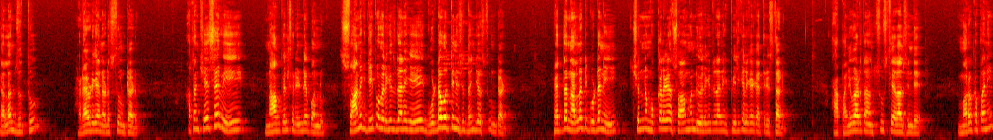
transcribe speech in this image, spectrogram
తెల్లని జుత్తు హడావిడిగా నడుస్తూ ఉంటాడు. అతను చేసేవి నాకు తెలిసి రెండే పనులు. స్వామికి దీపం వెలిగించడానికి గుడ్డ ఒత్తిని సిద్ధం చేస్తూ ఉంటాడు. పెద్ద నల్లటి గుడ్డని చిన్న ముక్కలుగా స్వామి ముందు వెలిగించడానికి పీలికలుగా కత్తిరిస్తాడు. ఆ పనివాడు తాను చూసి తీరాల్సిందే మరొక పని?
